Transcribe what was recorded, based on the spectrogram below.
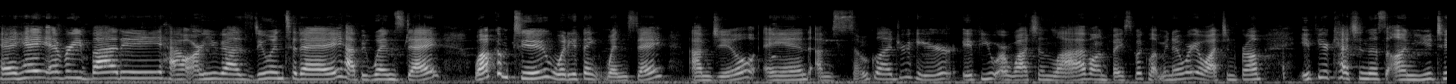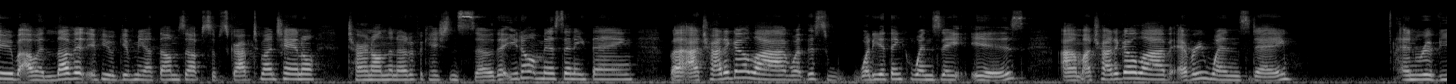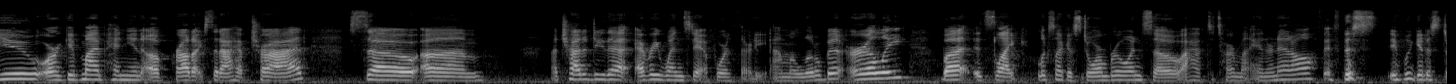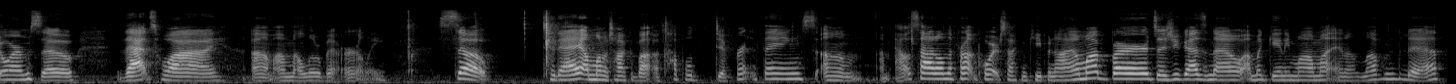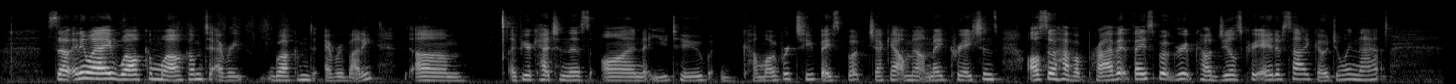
Hey, hey, everybody. How are you guys doing today? Happy Wednesday. Welcome to What Do You Think Wednesday. I'm Jill, and I'm so glad you're here. If you are watching live on Facebook, let me know where you're watching from. If you're catching this on YouTube, I would love it if you would give me a thumbs up, subscribe to my channel, turn on the notifications so that you don't miss anything. But I try to go live. What this What Do You Think Wednesday is. Um, I try to go live every Wednesday and review or give my opinion of products that I have tried. So um, I try to do that every Wednesday at 4.30. I'm a little bit early, but it's like, looks like a storm brewing, so I have to turn my internet off if this, if we get a storm. So that's why um, I'm a little bit early. So today I'm going to talk about a couple different things. Um, I'm outside on the front porch so I can keep an eye on my birds. As you guys know, I'm a guinea mama and I love them to death. So anyway, welcome, welcome to every, welcome to everybody. Um, if you're catching this on YouTube, come over to Facebook, check out Mountain Made Creations. Also have a private Facebook group called Jill's Creative Side. Go join that.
